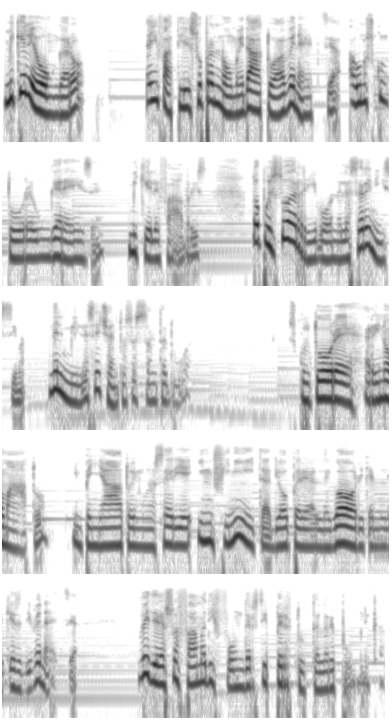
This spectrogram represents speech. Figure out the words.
Michele Ongaro è infatti il soprannome dato a Venezia a uno scultore ungherese, Michele Fabris, dopo il suo arrivo nella Serenissima nel 1662. Scultore rinomato, impegnato in una serie infinita di opere allegoriche nelle chiese di Venezia, vede la sua fama diffondersi per tutta la Repubblica.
